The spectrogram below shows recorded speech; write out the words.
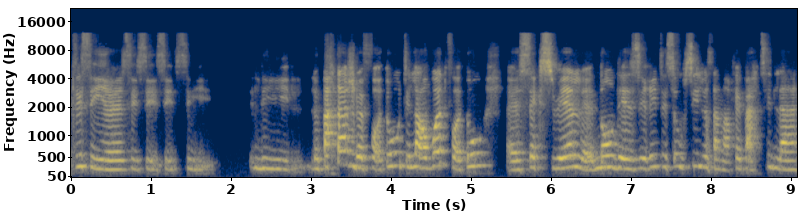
tu sais, c'est les, le partage de photos, l'envoi de photos euh, sexuelles non désirées, ça aussi, là, ça en fait partie de la,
